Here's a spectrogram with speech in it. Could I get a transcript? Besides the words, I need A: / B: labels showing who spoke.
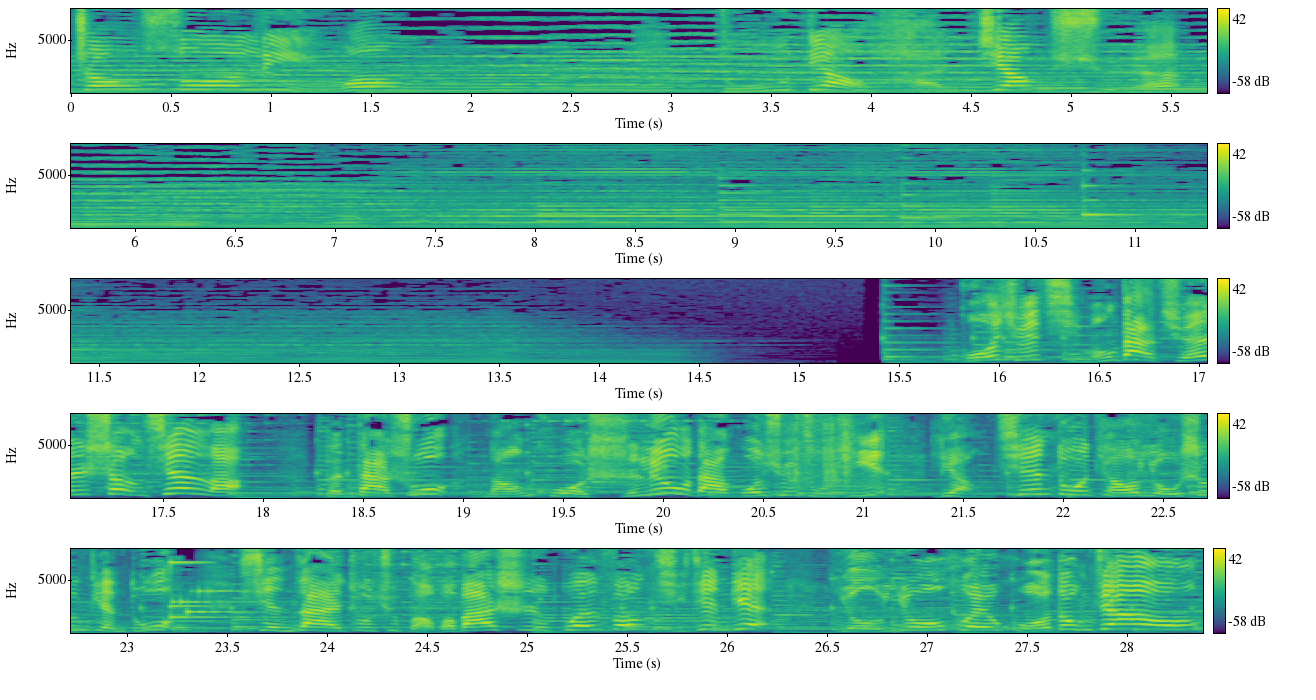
A: 舟蓑笠翁，独钓寒江雪。
B: 国学启蒙大全上线了！本大书囊括十六大国学主题，两千多条有声点读。现在就去宝宝巴士官方旗舰店，有优惠活动价哦！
